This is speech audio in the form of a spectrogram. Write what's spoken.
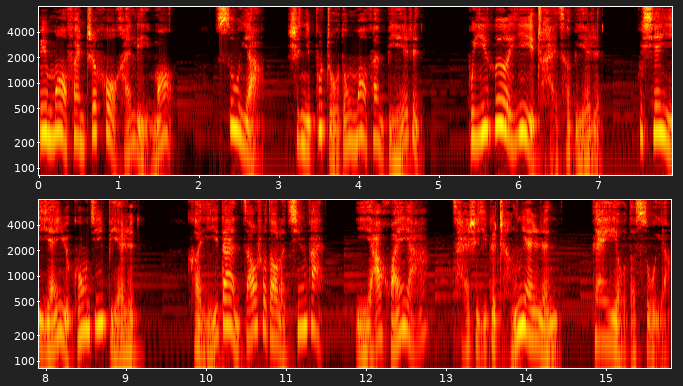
被冒犯之后还礼貌。素养是你不主动冒犯别人，不以恶意揣测别人，先以言语攻击别人。可一旦遭受到了侵犯，以牙还牙，才是一个成年人该有的素养。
